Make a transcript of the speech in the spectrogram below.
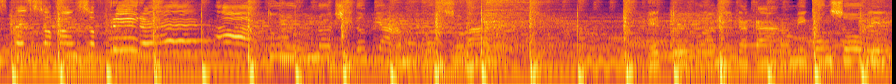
Spesso fanno soffrire, a turno ci dobbiamo consolare. E tu, amica cara, mi consoli,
